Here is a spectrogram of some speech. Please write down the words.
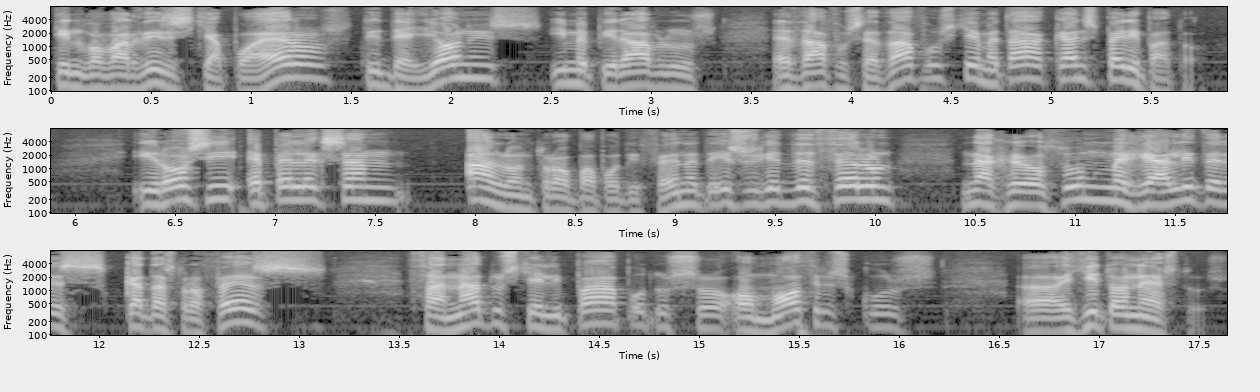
την βομβαρδίζεις και από αέρος, την τελειώνεις ή με πυράβλους εδάφους εδάφους και μετά κάνεις περίπατο. Οι Ρώσοι επέλεξαν άλλον τρόπο από ό,τι φαίνεται, ίσως γιατί δεν θέλουν να χρεωθούν μεγαλύτερες καταστροφές, θανάτους κλπ. από τους ομόθρησκους ε, γείτονές τους.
